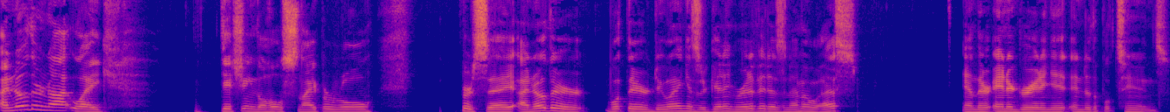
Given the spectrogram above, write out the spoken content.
I know they're not like ditching the whole sniper role per se. I know they're what they're doing is they're getting rid of it as an MOS, and they're integrating it into the platoons.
